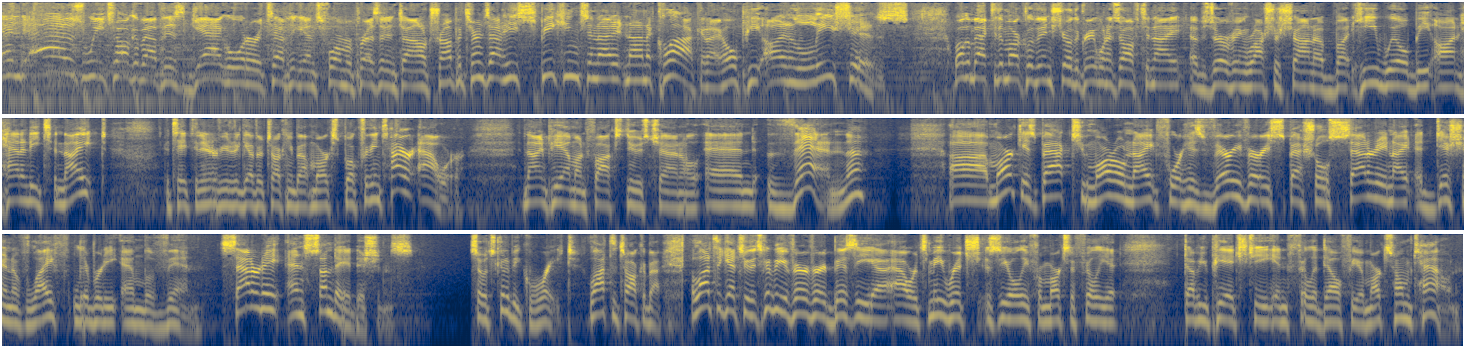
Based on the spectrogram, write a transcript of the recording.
And as we talk about this gag order attempt against former President Donald Trump, it turns out he's speaking tonight at 9 o'clock, and I hope he unleashes. Welcome back to the Mark Levin Show. The great one is off tonight, observing Rosh Hashanah, but he will be on Hannity tonight. I taped an interview together talking about Mark's book for the entire hour, 9 p.m. on Fox News Channel. And then. Uh, Mark is back tomorrow night for his very, very special Saturday night edition of Life, Liberty, and Levin. Saturday and Sunday editions. So it's going to be great. A lot to talk about. A lot to get to. It's going to be a very, very busy uh, hour. It's me, Rich Zeoli from Mark's affiliate, WPHT in Philadelphia, Mark's hometown.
